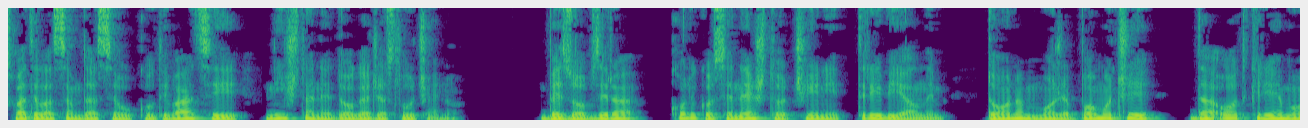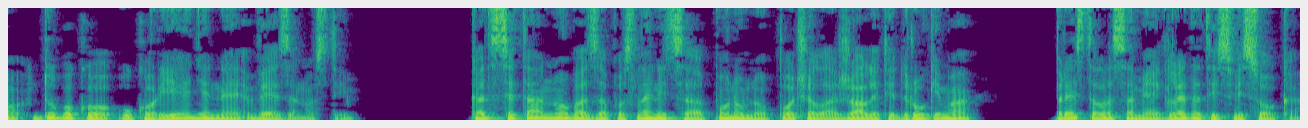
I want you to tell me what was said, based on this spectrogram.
Shvatila sam da se u kultivaciji ništa ne događa slučajno. Bez obzira koliko se nešto čini trivialnim, to nam može pomoći da otkrijemo duboko ukorijenjene vezanosti. Kad se ta nova zaposlenica ponovno počela žaliti drugima, prestala sam je gledati s visoka.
